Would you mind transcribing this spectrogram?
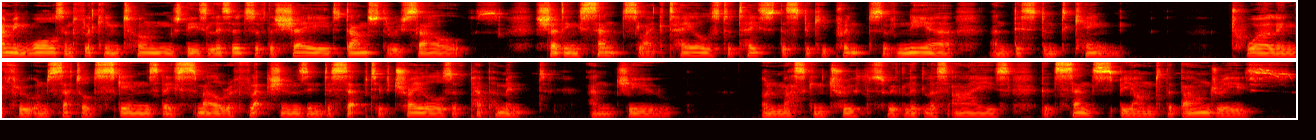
Climbing walls and flicking tongues, these lizards of the shade dance through selves, shedding scents like tails to taste the sticky prints of near and distant king. Twirling through unsettled skins, they smell reflections in deceptive trails of peppermint and dew, unmasking truths with lidless eyes that sense beyond the boundaries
